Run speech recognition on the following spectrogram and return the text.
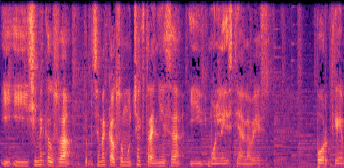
Y, y sí me causó, se me causó mucha extrañeza y molestia a la vez, porque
